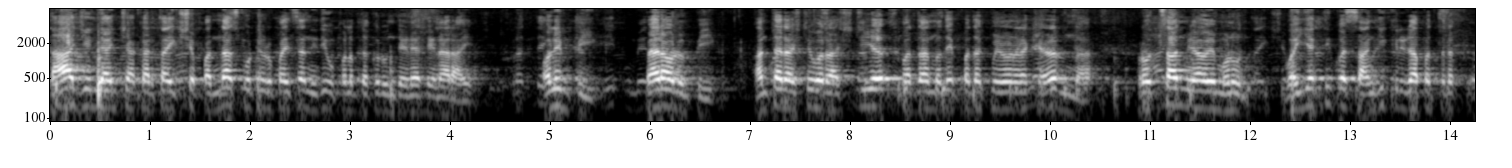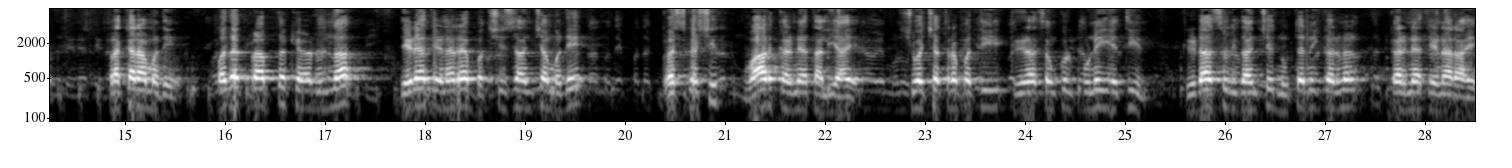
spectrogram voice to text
दहा जिल्ह्यांच्या करता एकशे पन्नास कोटी रुपयाचा निधी उपलब्ध करून देण्यात येणार आहे. ऑलिम्पिक पॅराऑलिम्पिक आंतरराष्ट्रीय व राष्ट्रीय स्पर्धांमध्ये पदक मिळवणाऱ्या खेळाडूंना प्रोत्साहन मिळावे म्हणून वैयक्तिक व सांघिक क्रीडा पत्रक प्रकारामध्ये पदक प्राप्त खेळाडूंना देण्यात येणाऱ्या बक्षिसांच्या मध्ये घसघशीत वाढ करण्यात आली आहे. शिवछत्रपती क्रीडा संकुल पुणे येथील क्रीडा सुविधांचे नूतनीकरण करण्यात येणार आहे.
